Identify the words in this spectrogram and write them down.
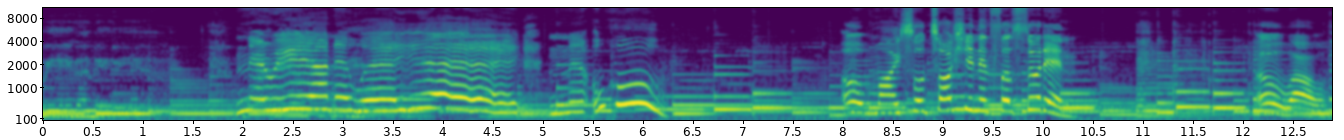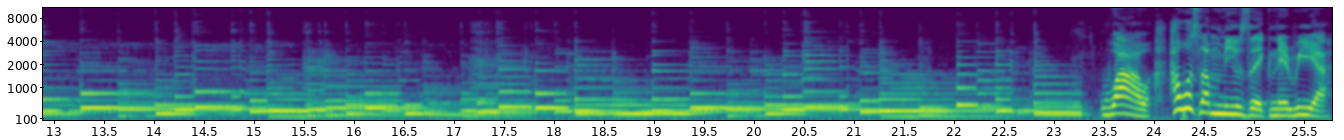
mwari anewe. Ne. Oh my, so touching and so soothing. Oh wow. Wow, how was that music, Neria?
